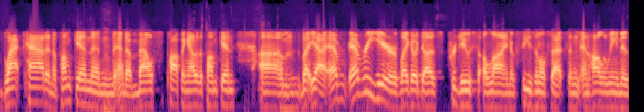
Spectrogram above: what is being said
black cat and a pumpkin and, and a mouse popping out of the pumpkin. Um, but yeah, every, every year Lego does produce a line of seasonal sets, and, and Halloween is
